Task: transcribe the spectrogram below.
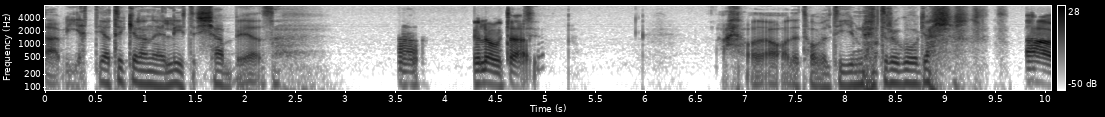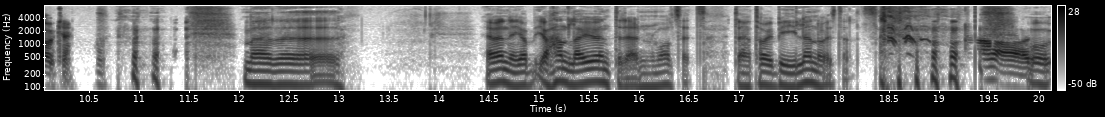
jag vet, jag tycker den är lite tjabbig alltså. Ja. Hur långt är det? Ah, Ja, det tar väl tio minuter att gå kanske. Ah, okej. Men eh, jag vet inte, jag, jag handlar ju inte där normalt sett. Utan jag tar ju bilen då istället. Ah, och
